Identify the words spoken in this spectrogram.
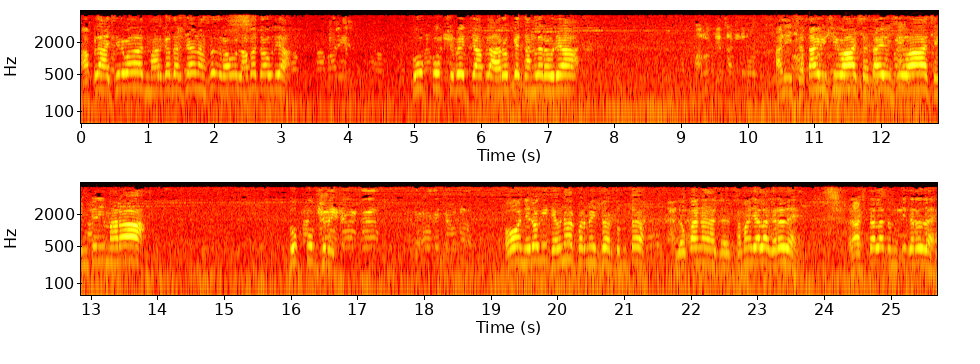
आपला आशीर्वाद मार्गदर्शन असंच राहू लाभत राहू द्या. खूप खूप शुभेच्छा आपलं आरोग्य चांगलं राहू द्या. आणि शतायुषी वा शतायुषी वा सेंचुरी मारा. खूप खूप शुभेच्छा. हो निरोगी ठेवणार परमेश्वर तुमचं लोकांना समाजाला गरज आहे. राष्ट्राला तुमची गरज आहे.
